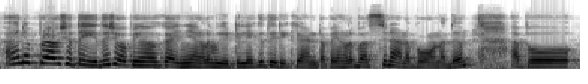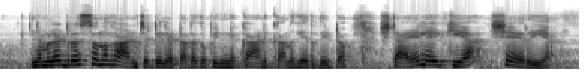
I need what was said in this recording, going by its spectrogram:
അങ്ങനെ ഇപ്രാവശ്യത്തെ ഏത് ഷോപ്പിംഗ് ഒക്കെ കഴിഞ്ഞ് ഞങ്ങൾ വീട്ടിലേക്ക് തിരിക്കുകയാണ് കേട്ടോ. അപ്പോൾ ഞങ്ങൾ ബസ്സിനാണ് പോണത്. അപ്പോൾ നമ്മൾ ഡ്രസ്സൊന്നും കാണിച്ചിട്ടില്ല കേട്ടോ. അതൊക്കെ പിന്നെ കാണിക്കാമെന്ന് കരുതി കേട്ടോ. ഇഷ്ടമായ ലൈക്ക് ചെയ്യുക ഷെയർ ചെയ്യുക.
